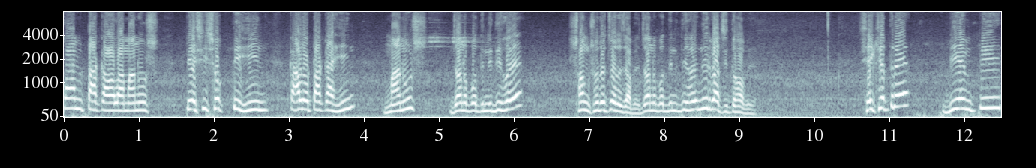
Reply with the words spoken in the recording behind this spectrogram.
কম টাকাওয়ালা মানুষ পেশি শক্তিহীন, কালো টাকাহীন মানুষ, জনপ্রতিনিধি হয়ে সংসদে চলে যাবে, জনপ্রতিনিধি হয়ে নির্বাচিত হবে। সেই ক্ষেত্রে বিএনপির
